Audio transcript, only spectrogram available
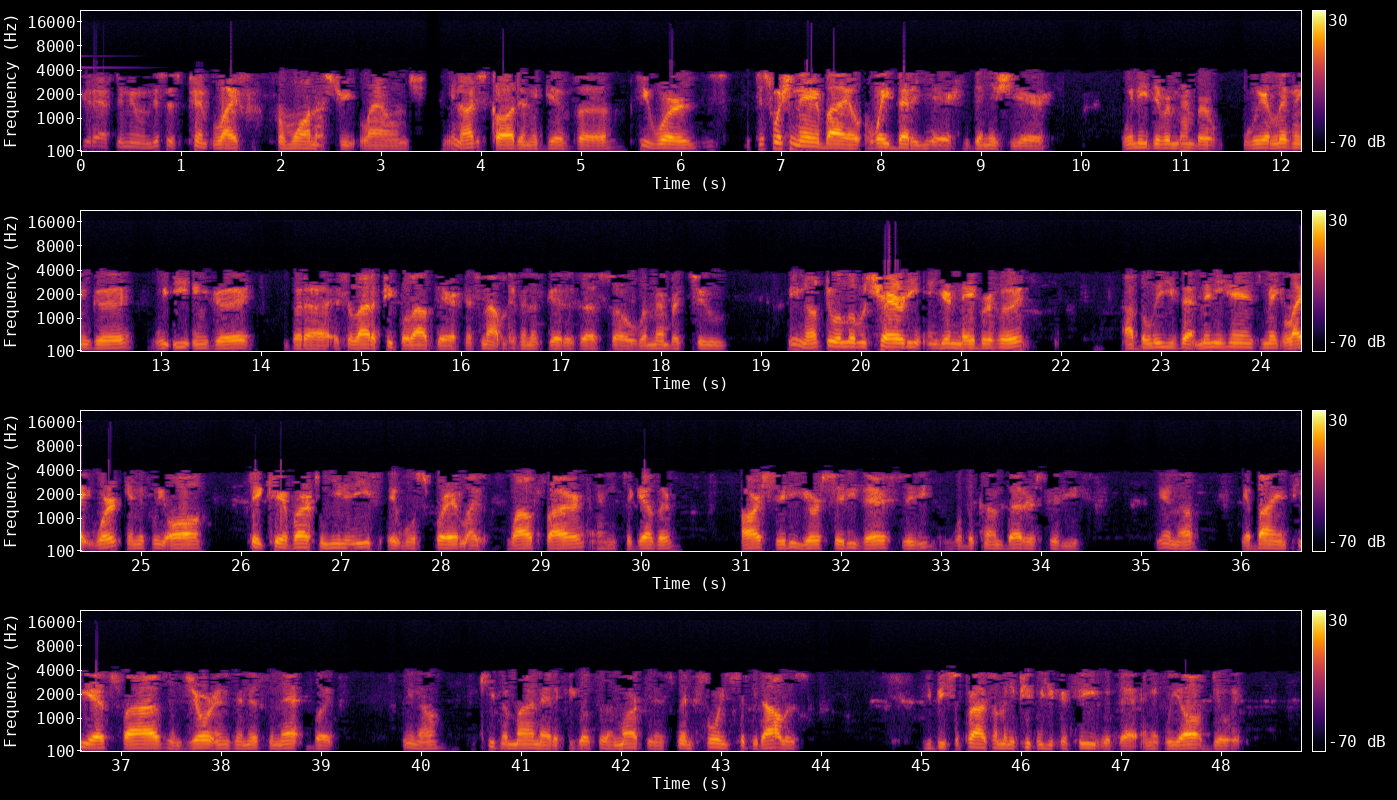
Good afternoon. This is Pimp Life from Walnut Street Lounge. You know, I just called in to give uh, a few words. Just wishing everybody a way better year than this year. We need to remember we're living good, we eating good, but uh it's a lot of people out there that's not living as good as us. So remember to, you know, do a little charity in your neighborhood. I believe that many hands make light work, and if we all take care of our communities, it will spread like wildfire, and together, our city, your city, their city will become better cities. You know, you're buying PS5s and Jordans and this and that, but you know, keep in mind that if you go to the market and spend forty, fifty dollars, you'd be surprised how many people you can feed with that. And if we all do it,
